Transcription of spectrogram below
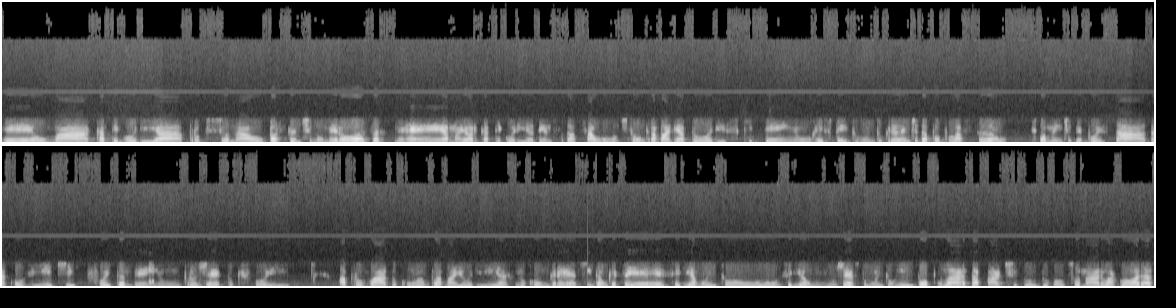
é uma categoria profissional bastante numerosa, né? É a maior categoria dentro da saúde. São trabalhadores que têm um respeito muito grande da população, principalmente depois da, da Covid. Foi também um projeto que foi aprovado com ampla maioria no Congresso. Então, quer dizer, é, seria muito, seria um, gesto muito impopular da parte do, do Bolsonaro agora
